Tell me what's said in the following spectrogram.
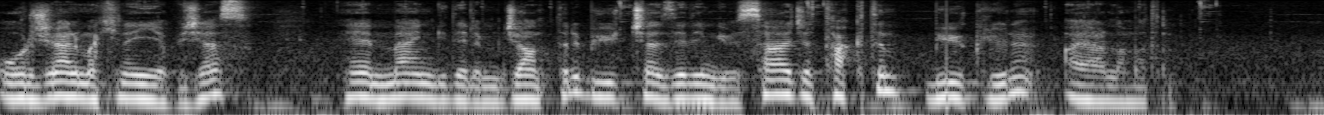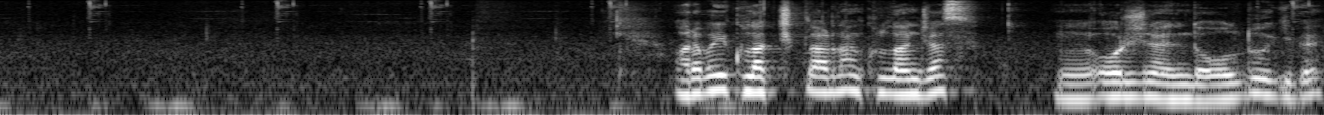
Orijinal makineyi yapacağız. Hemen gidelim. Jantları büyüteceğiz dediğim gibi. Sadece taktım. Büyüklüğünü ayarlamadım. Arabayı kulakçıklardan kullanacağız. Ee, orijinalinde olduğu gibi.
